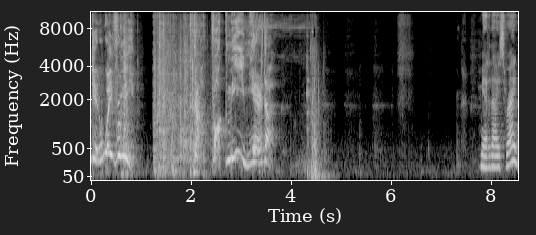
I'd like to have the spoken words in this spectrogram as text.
Get away from me! Ah, fuck me, mierda! Mierda is right.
